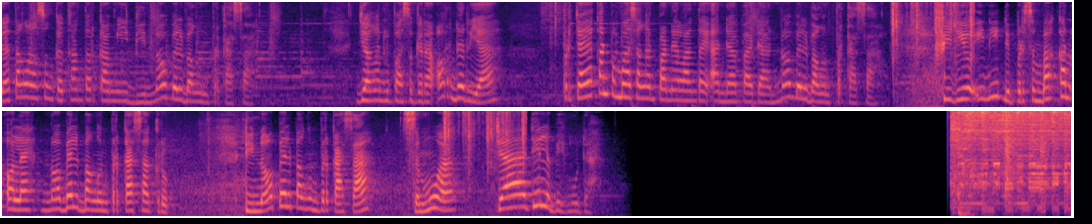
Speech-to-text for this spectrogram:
datang langsung ke kantor kami di Nobel Bangun Perkasa. Jangan lupa segera order ya, Percayakan pemasangan panel lantai Anda pada Nobel Bangun Perkasa. Video ini dipersembahkan oleh Nobel Bangun Perkasa Group. Di Nobel Bangun Perkasa, semua jadi lebih mudah. Thank you.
